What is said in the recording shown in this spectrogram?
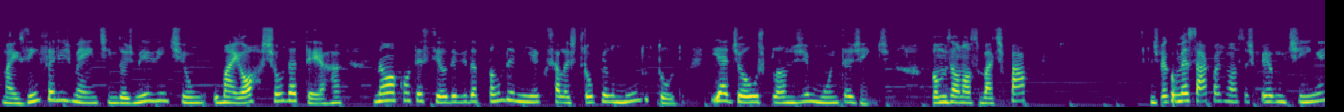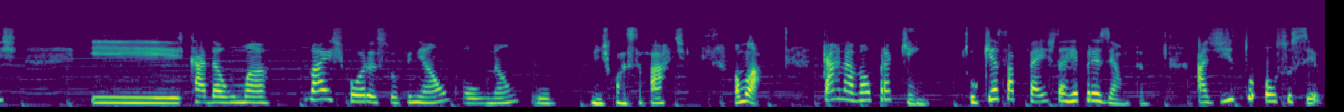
Mas infelizmente, em 2021, o maior show da Terra não aconteceu devido à pandemia que se alastrou pelo mundo todo e adiou os planos de muita gente. Vamos ao nosso bate-papo? A gente vai começar com as nossas perguntinhas e cada uma vai expor a sua opinião ou não, ou a gente corta essa parte. Vamos lá. Carnaval para quem? O que essa festa representa? Agito ou sossego?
